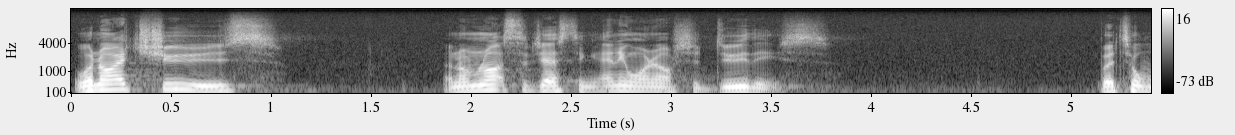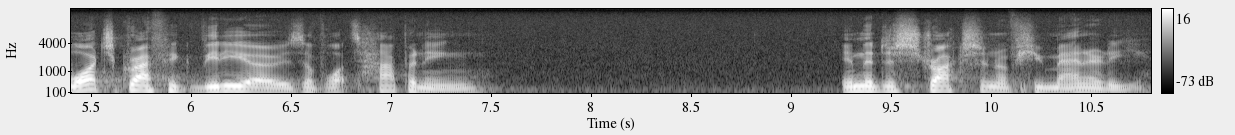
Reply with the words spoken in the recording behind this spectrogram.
When I choose, and I'm not suggesting anyone else should do this, but to watch graphic videos of what's happening in the destruction of humanity,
